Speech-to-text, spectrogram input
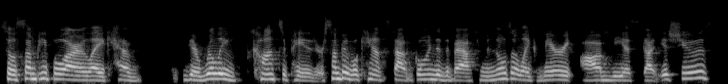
so some people are like have they're really constipated or some people can't stop going to the bathroom and those are like very obvious gut issues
